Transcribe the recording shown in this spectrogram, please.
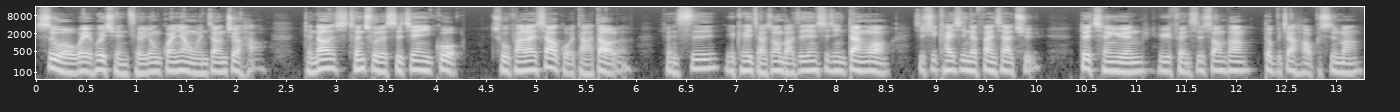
是我我也会选择用官样文章就好。等到惩处的时间一过，处罚的效果达到了，粉丝也可以假装把这件事情淡忘，继续开心的饭下去，对成员与粉丝双方都比较好，不是吗？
